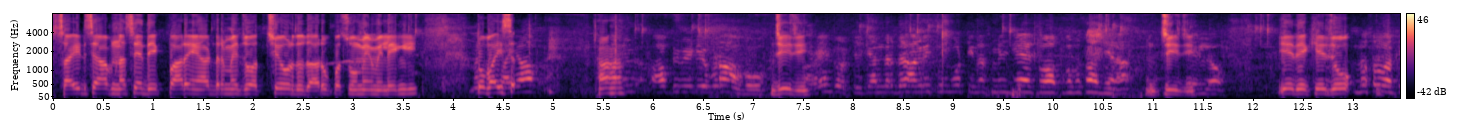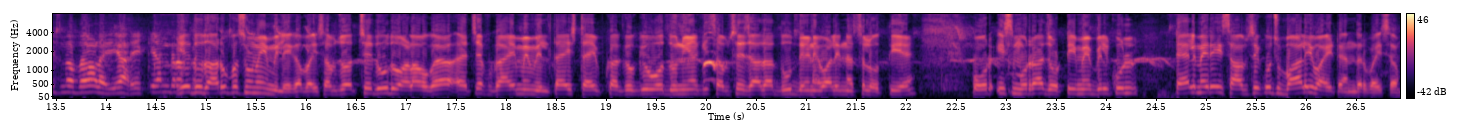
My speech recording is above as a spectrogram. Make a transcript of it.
साइड से आप नसें देख पा रहे हैं आर्डर में जो अच्छे और दुधारू पशु में मिलेंगी। तो भाई सर हाँ हाँ। आप भी वीडियो बनाओ। हो जी। जी के अंदर तो अगर इतनी मोटी नस मिल जाए तो आपको बता देना। जी जी। ये देखिए जो कितना दाल है यार के अंदर ये दुधारू पशु में ही मिलेगा भाई। सब जो अच्छे दूध वाला होगा एच एफ़ गाय में मिलता है इस टाइप का क्योंकि वो दुनिया की सबसे ज़्यादा दूध देने वाली नस्ल होती है। और इस मुर्रा जोटी में बिल्कुल टैल मेरे हिसाब से कुछ बाल ही वाइट है अंदर भाई साहब।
